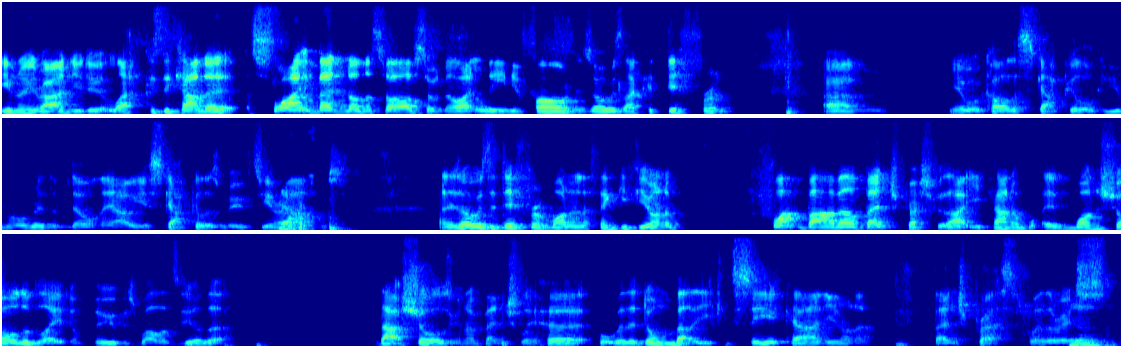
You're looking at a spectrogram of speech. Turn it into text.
even though you're right, hand, you do it left because they kind of a slight bend on the torso and they're like leaning forward. There's always like a different, um, you know, what we call the scapular scapulohumeral rhythm, don't they? How your scapula's move to your yeah. arms, and there's always a different one. And I think if you're on a flat barbell bench press for that, you kind of in one shoulder blade don't move as well as the other that shoulder's going to eventually hurt. But with a dumbbell, you can see it, can't you, on a bench press, whether it's mm.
